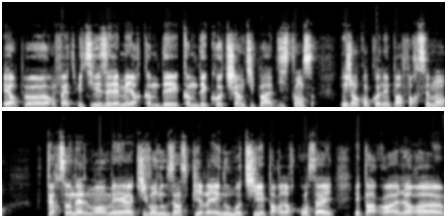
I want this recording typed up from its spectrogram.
et on peut en fait utiliser les meilleurs comme des comme des coachs un petit peu à distance, des gens qu'on connaît pas forcément personnellement mais euh, qui vont nous inspirer et nous motiver par leurs conseils et par leur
